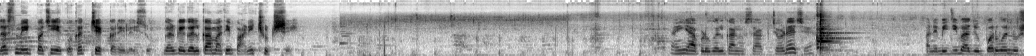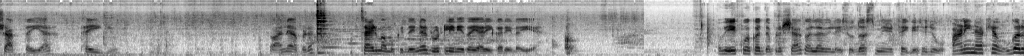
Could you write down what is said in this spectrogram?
દસ મિનિટ પછી એક વખત ચેક કરી લઈશું, કારણ કે ગલકામાંથી પાણી છૂટશે. અહીંયા આપણું ગલકાનું શાક ચડે છે અને બીજી બાજુ પરવરનું શાક તૈયાર થઈ ગયું. તો આને આપણે સાઈડમાં મૂકી દઈને રોટલીની તૈયારી કરી લઈએ. હવે એક વખત આપણે શાક હલાવી લઈશું, દસ મિનિટ થઈ ગઈ છે. જુઓ, પાણી નાખ્યા વગર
